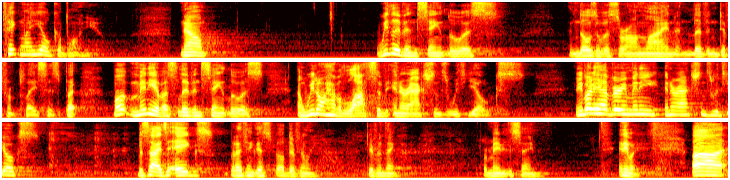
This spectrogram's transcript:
Take my yoke upon you. Now, we live in St. Louis, and those of us are online and live in different places, but many of us live in St. Louis, and we don't have lots of interactions with yokes. Anybody have very many interactions with yokes? Besides eggs, but I think that's spelled differently. Different thing. Or maybe the same. Anyway, uh,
